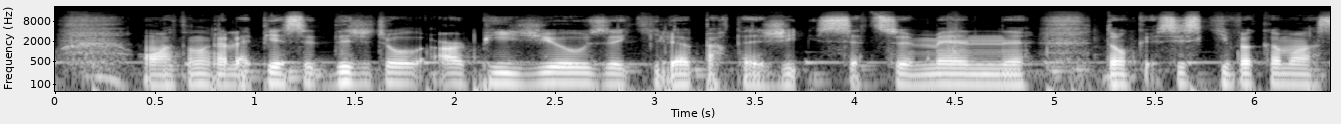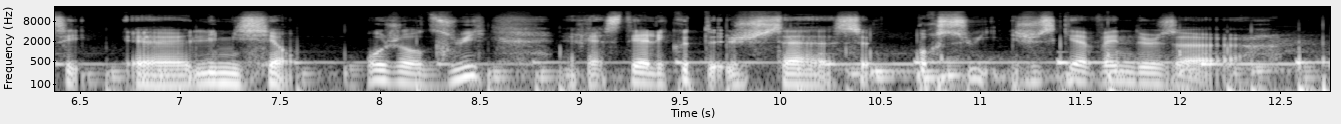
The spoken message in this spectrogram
On va entendre la pièce Digital Arpeggios qu'il a partagée cette semaine. Donc, c'est ce qui va commencer euh, l'émission aujourd'hui. Restez à l'écoute, ça se poursuit jusqu'à 22h.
